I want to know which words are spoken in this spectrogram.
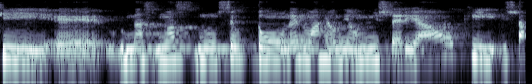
que é, na, no, no, seu tom, né, numa reunião ministerial, que está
